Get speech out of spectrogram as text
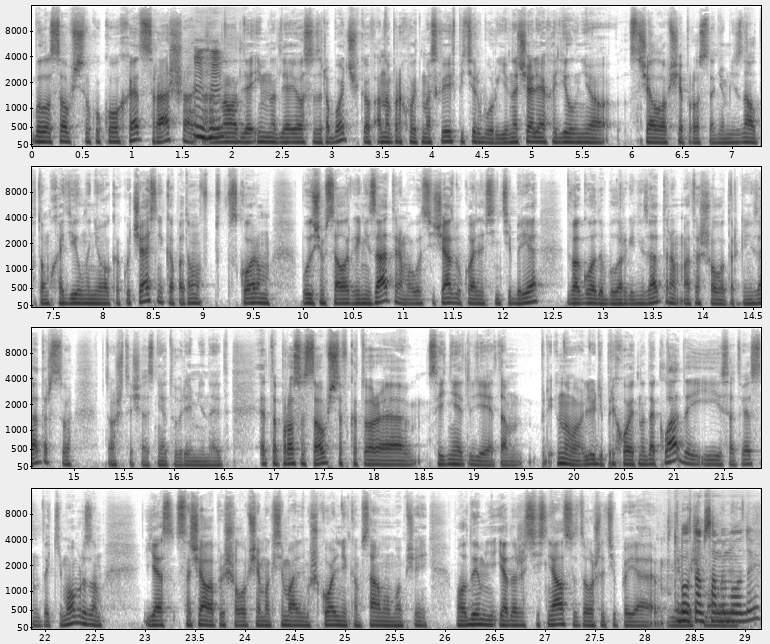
было сообщество Cocoa Heads Russia, mm-hmm. оно для, именно для iOS-разработчиков, оно проходит в Москве и в Петербурге. И вначале я ходил на нее, сначала вообще просто о нем не знал, потом ходил на него как участник, а потом в, в скором будущем стал организатором, а вот сейчас буквально в сентябре два года был организатором, отошел от организаторства, потому что сейчас нету времени на это. Это просто сообщество, в которое соединяет людей. Там, ну, люди приходят на доклады, и, соответственно, таким образом я сначала пришел вообще максимальным школьником, самым вообще молодым. Я даже стеснялся того, что, типа, я... Ты был там самый молодой?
